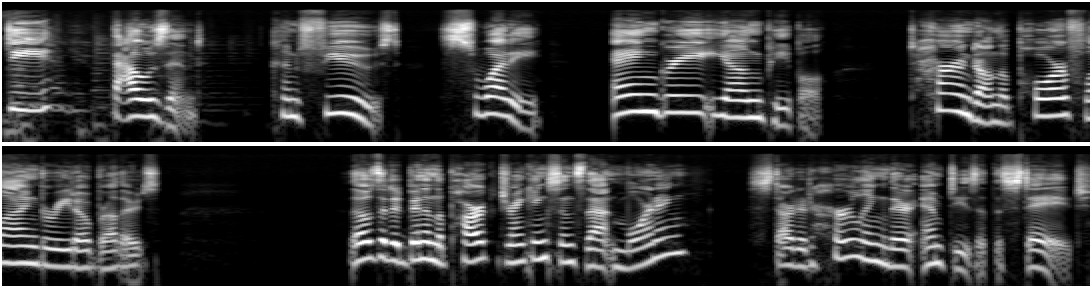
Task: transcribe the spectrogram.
50,000 confused, sweaty, angry young people turned on the poor flying burrito brothers. Those that had been in the park drinking since that morning started hurling their empties at the stage.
